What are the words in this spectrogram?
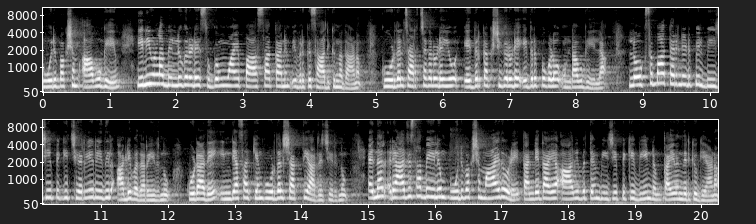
ഭൂരിപക്ഷം ആവുകയും ഇനിയുള്ള ബില്ലുകളുടെ സുഗമമായി പാസാക്കാനും ഇവർക്ക് സാധിക്കുന്നതാണ്. കൂടുതൽ ചർച്ചകളുടെയോ എതിർകക്ഷികളുടെ എതിർപ്പുകളോ ഉണ്ടാവുകയില്ല. ലോക്സഭാ തെരഞ്ഞെടുപ്പിൽ ബി ജെ പിക്ക് ചെറിയ രീതിയിൽ അടിപതറിയിരുന്നു കൂടാതെ ഇന്ത്യ സഖ്യം കൂടുതൽ ശക്തി ആർജിച്ചിരുന്നു. എന്നാൽ രാജ്യസഭയിലും ഭൂരിപക്ഷമായതോടെ തന്റേതായ ആധിപത്യം ബി വീണ്ടും കൈവന്നിരിക്കുകയാണ്.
